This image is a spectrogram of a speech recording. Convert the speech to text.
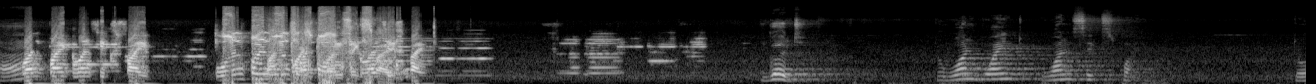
हाँ? 1.165. 1.165 165. गुड तो 1.165 तो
